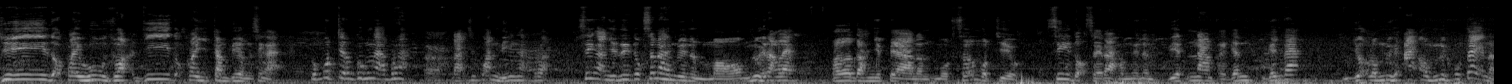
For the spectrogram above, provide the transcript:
gì dọ clay hu dọa gì dọ clay trăm biếng sinh ngạn có bút chân cũng ngã bro đại sứ quan mỹ ngã bro sinh ngạn như thế tục sân này người là mò nuôi răng lên. Ờ ta như bè là một sớm một chiều. Si dọ xảy ra hầm là Việt Nam phải gân gân vác. Dọ là nuôi ai ông nuôi quốc tế nè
